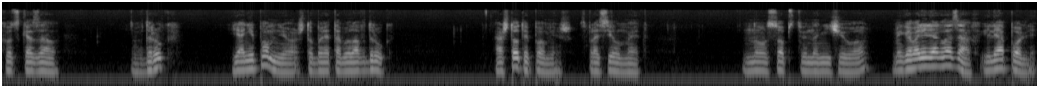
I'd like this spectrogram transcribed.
Худ сказал. «Вдруг?» «Я не помню, чтобы это было вдруг». А что ты помнишь?» — спросил Мэт. «Ну, собственно, ничего. Мы говорили о глазах или о Полли».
